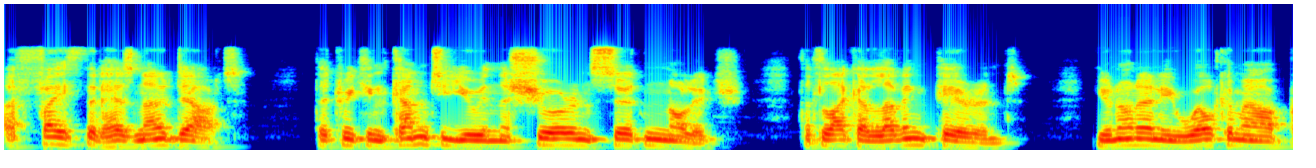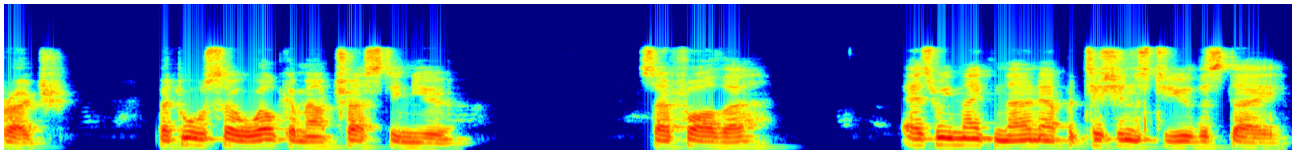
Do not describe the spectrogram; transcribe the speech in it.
a faith that has no doubt that we can come to you in the sure and certain knowledge that, like a loving parent, you not only welcome our approach, but also welcome our trust in you. So, Father, as we make known our petitions to you this day,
